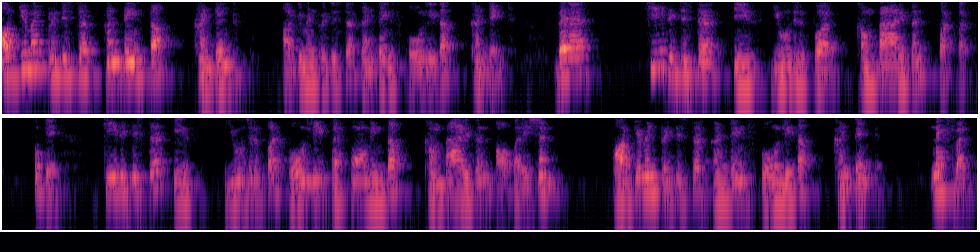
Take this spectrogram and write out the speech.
Argument register contains the content. Argument register contains only the content. Whereas key register is used for comparison purpose. Okay, key register is used for only performing the comparison operation. Argument register contains only the content. Next one.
